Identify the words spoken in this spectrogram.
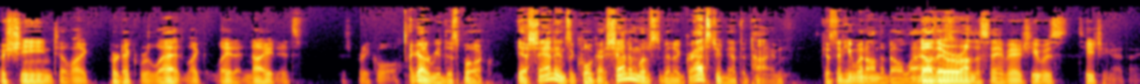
machine to like predict roulette like late at night. It's it's pretty cool. I got to read this book. Yeah, Shannon's a cool guy. Shannon must have been a grad student at the time because then he went on the Bell Labs. No, they were around the same age. He was teaching, I think.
